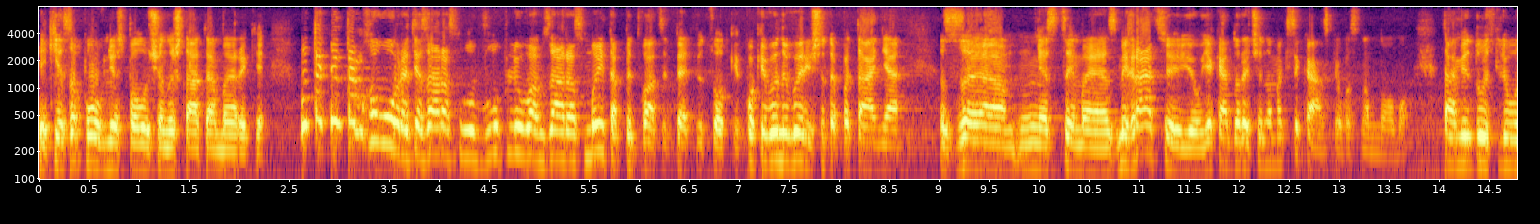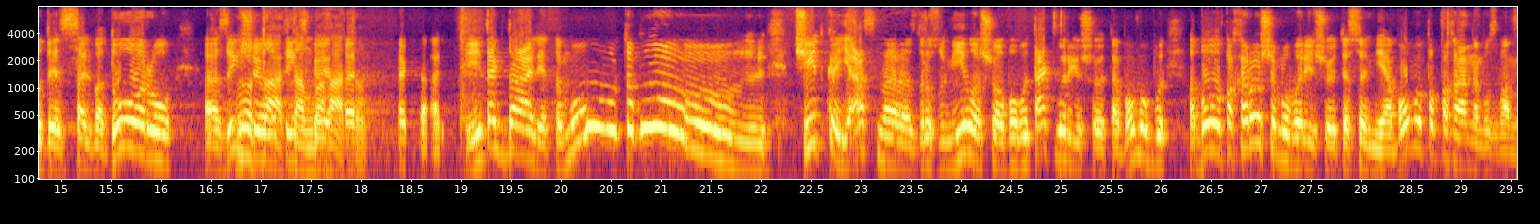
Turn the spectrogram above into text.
які заповнює Сполучені Штати Америки. Ну так він там говорить. Я зараз влу- влуплю вам зараз мита під 25%, поки ви не вирішите питання з, з цими з міграцією, яка, до речі, не мексиканська в основному. Там ідуть люди з Сальвадору, е, з іншої Ну так, там багато. Так далі. І так далі. Тому, тому чітко, ясно, зрозуміло, що або ви так вирішуєте, або ви, або ви по-хорошому вирішуєте самі, або ми по-поганому з вами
